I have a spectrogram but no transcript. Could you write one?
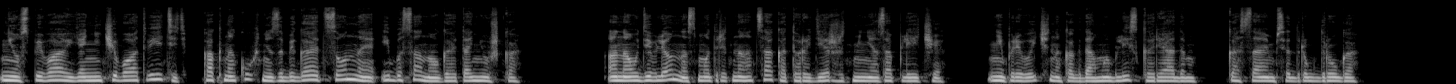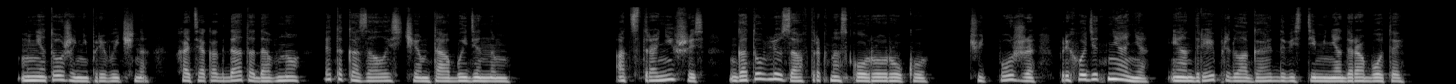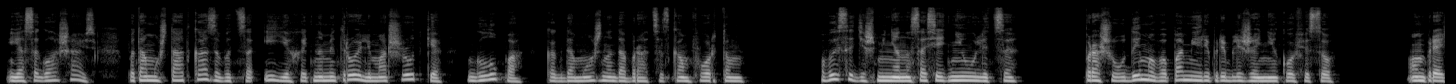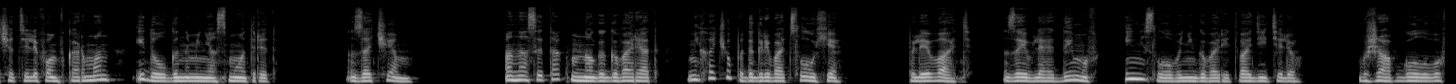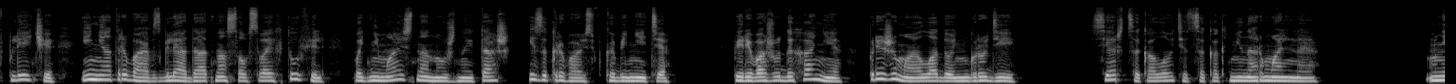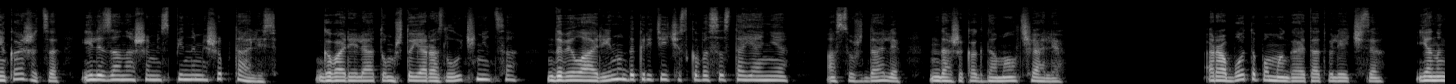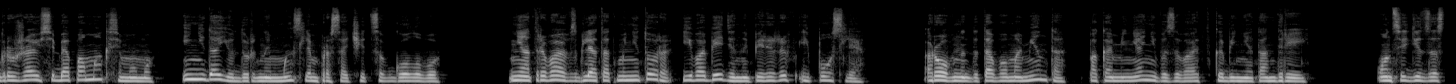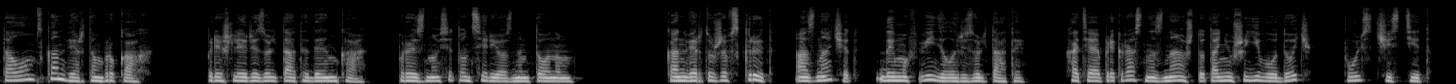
Не успеваю я ничего ответить, как на кухню забегает сонная и босоногая Танюшка. Она удивленно смотрит на отца, который держит меня за плечи. Непривычно, когда мы близко рядом, касаемся друг друга. Мне тоже непривычно, хотя когда-то давно это казалось чем-то обыденным. Отстранившись, готовлю завтрак на скорую руку. Чуть позже приходит няня, и Андрей предлагает довести меня до работы. Я соглашаюсь, потому что отказываться и ехать на метро или маршрутке глупо, когда можно добраться с комфортом. «Высадишь меня на соседней улице?» Прошу у Дымова по мере приближения к офису. Он прячет телефон в карман и долго на меня смотрит. «Зачем?» «О нас и так много говорят. Не хочу подогревать слухи». «Плевать», — заявляет Дымов и ни слова не говорит водителю. Вжав голову в плечи и не отрывая взгляда от носов своих туфель, поднимаюсь на нужный этаж и закрываюсь в кабинете. Перевожу дыхание, прижимаю ладонь к груди. Сердце колотится, как ненормальное. Мне кажется, или за нашими спинами шептались. Говорили о том, что я разлучница, довела Арину до критического состояния, осуждали, даже когда молчали. Работа помогает отвлечься. Я нагружаю себя по максимуму и не даю дурным мыслям просочиться в голову. Не отрываю взгляд от монитора и в обеденный перерыв, и после. Ровно до того момента, пока меня не вызывает в кабинет Андрей. Он сидит за столом с конвертом в руках. «Пришли результаты ДНК», — произносит он серьезным тоном. Конверт уже вскрыт, а значит, Дымов видел результаты. Хотя я прекрасно знаю, что Танюша его дочь, пульс чистит.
